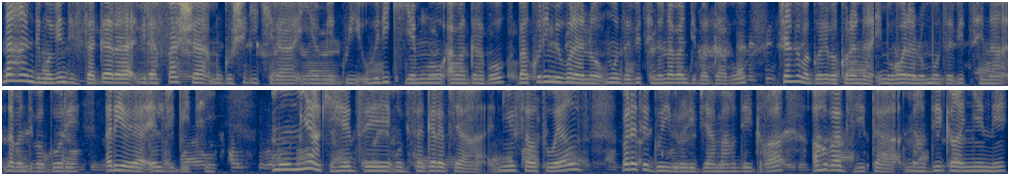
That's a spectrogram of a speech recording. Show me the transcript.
n'ahandi mu bindi bisagara birafasha mu gushigikira iyo migwi uhurikiyemwo abagabo bakora imibonano mpuzabitsina n'abandi bagabo canke abagore bakorana imibonano mpuzabitsina n'abandi bagore ariyo ya LGBT mu myaka iheze mu bisagara vya New South Wales barateguye ibirori vya Mardi Gras aho bavyita Mardi Gras nyene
